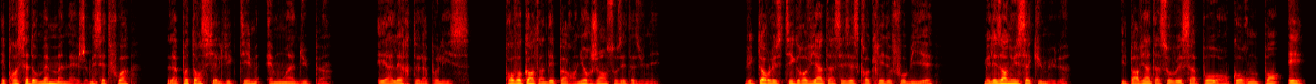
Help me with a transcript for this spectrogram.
et procède au même manège, mais cette fois, la potentielle victime est moins dupe et alerte la police, provoquant un départ en urgence aux États-Unis. Victor Lustig revient à ses escroqueries de faux billets, mais les ennuis s'accumulent. Il parvient à sauver sa peau en corrompant et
